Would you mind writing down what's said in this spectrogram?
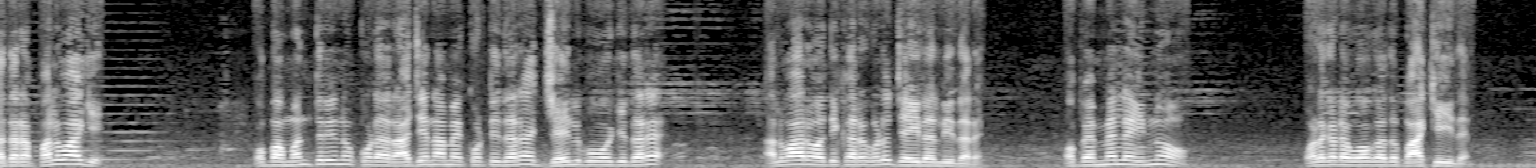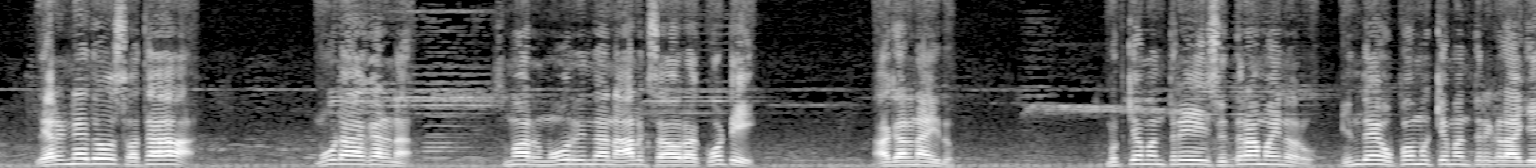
ಅದರ ಫಲವಾಗಿ ಒಬ್ಬ ಮಂತ್ರಿನೂ ಕೂಡ ರಾಜೀನಾಮೆ ಕೊಟ್ಟಿದ್ದಾರೆ, ಜೈಲಿಗೂ ಹೋಗಿದ್ದಾರೆ. ಹಲವಾರು ಅಧಿಕಾರಿಗಳು ಜೈಲಲ್ಲಿದ್ದಾರೆ. ಒಬ್ಬ ಎಂ ಎಲ್ ಎ ಇನ್ನೂ ಒಳಗಡೆ ಹೋಗೋದು ಬಾಕಿ ಇದೆ. ಎರಡನೇದು ಸ್ವತಃ ಮೂಢ ಹಗರಣ ಸುಮಾರು ಮೂರರಿಂದ ನಾಲ್ಕು ಸಾವಿರ ಕೋಟಿ ಹಗರಣ ಇದು. ಮುಖ್ಯಮಂತ್ರಿ ಸಿದ್ದರಾಮಯ್ಯನವರು, ಹಿಂದೆ ಉಪಮುಖ್ಯಮಂತ್ರಿಗಳಾಗಿ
